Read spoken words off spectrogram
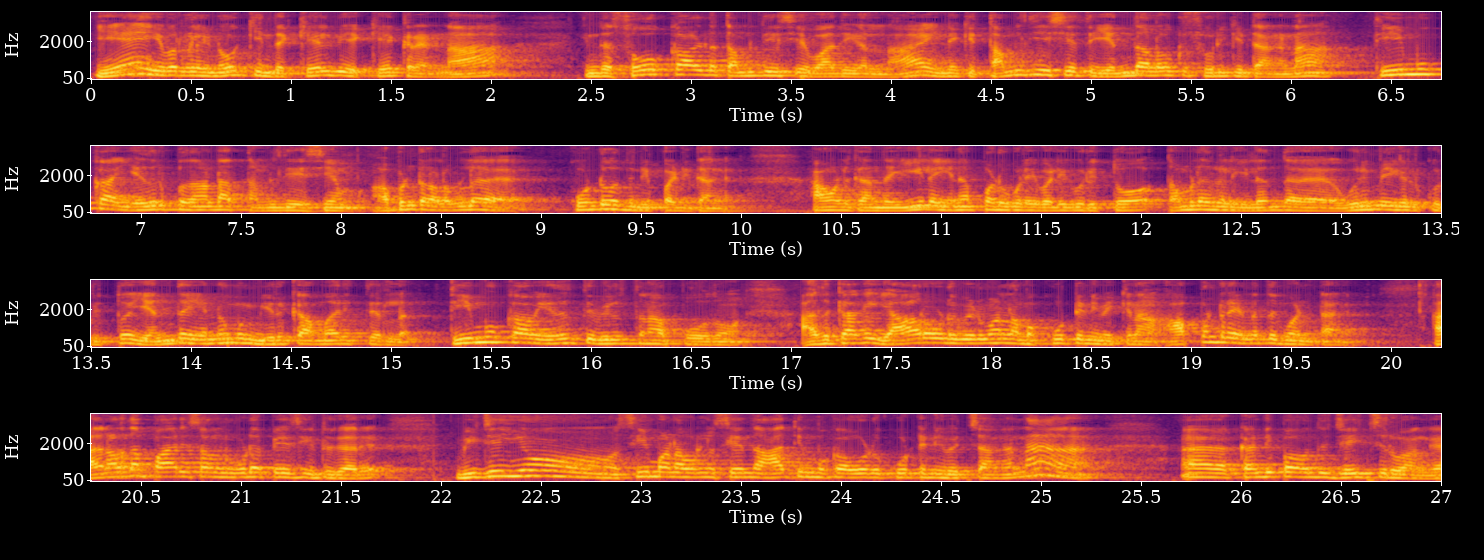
ஏன் இவர்களை நோக்கி இந்த கேள்வியை கேட்குறேன்னா இந்த சோகால்டு தமிழ் தேசியவாதிகள்லாம் இன்றைக்கி தமிழ் தேசியத்தை எந்த அளவுக்கு சுருக்கிட்டாங்கன்னா திமுக எதிர்ப்பு தாண்டா தமிழ் தேசியம் அப்படின்ற அளவில் கொண்டு வந்து நிப்பாட்டிட்டாங்க. அவங்களுக்கு அந்த ஈழ இனப்படுகொலை வழி குறித்தோ தமிழர்கள் இழந்த உரிமைகள் குறித்தோ எந்த எண்ணமும் இருக்கா மாதிரி தெரியல. திமுகவை எதிர்த்து வீழ்த்தினா போதும். அதுக்காக யாரோடு வேணுமாலும் நம்ம கூட்டணி வைக்கலாம் அப்படின்ற எண்ணத்துக்கு வந்துட்டாங்க. அதனால தான் பாரிசாலன் கூட பேசிக்கிட்டு இருக்காரு. விஜயும் சீமான் அவர்களும் சேர்ந்து அதிமுகவோடு கூட்டணி வச்சாங்கன்னா கண்டிப்பாக வந்து ஜெயிச்சிருவாங்க.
